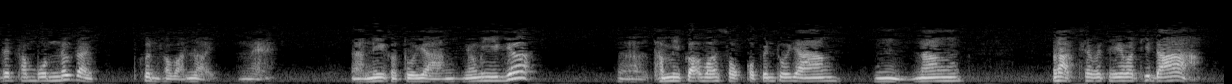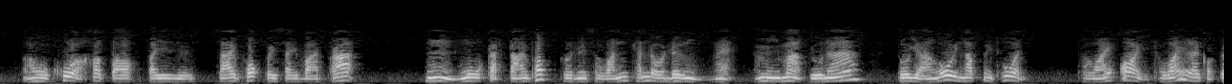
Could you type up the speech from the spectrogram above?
ได้ทำบุญนึกได้ขึ้นสวรรค์เลยนะอันนี้ก็ตัวอย่างยังมีอีกเยอะ ทำมีกวาศกก็เป็นตัวอย่าง อืนางรักเทวเทวธิดา เอาขั้วข้าตอกไปสายพกไปใส่บาตรพระ อืงูกัดตายพบเกิดในสวรรค์ชั้นโดดึงแหมมีมากอยู่นะ ตัวอย่างโอ้ยนับไม่ถ้วน ถวายอ้อย ถวายอะไรก็ไป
